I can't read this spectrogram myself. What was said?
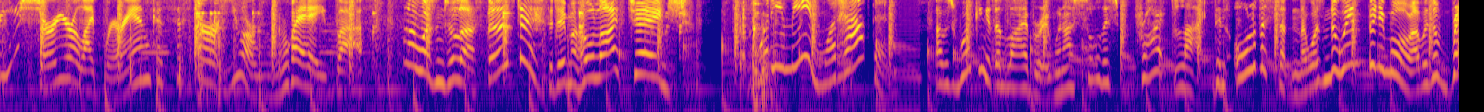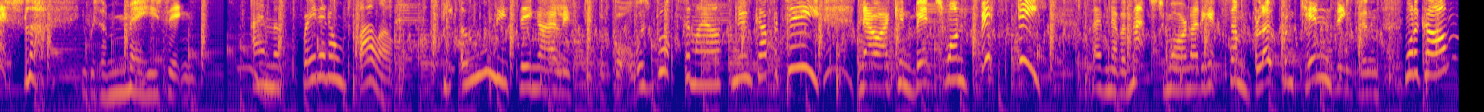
Are you sure you're a librarian? Because, sister, you are way buff. I wasn't till last Thursday, the day my whole life changed. What do you mean? What happened? I was working at the library when I saw this bright light. Then all of a sudden, I wasn't a wimp anymore. I was a wrestler. It was amazing. I'm afraid I don't follow. The only thing I lifted before was books and my afternoon cup of tea. Now I can bench 150. I have a match tomorrow night against some bloke from Kensington. Want to come?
